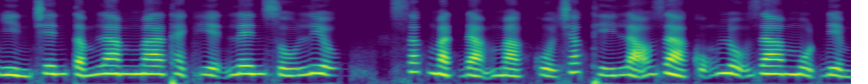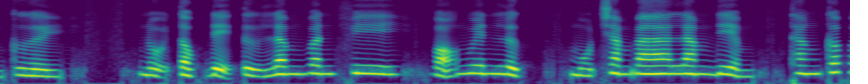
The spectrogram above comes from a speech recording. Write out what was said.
Nhìn trên tấm lam ma thạch hiện lên số liệu. Sắc mặt đạm mạc của chắc thí lão già cũng lộ ra một điểm cười. Nội tộc đệ tử Lâm Vân Phi, võ nguyên lực, 135 điểm, thăng cấp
